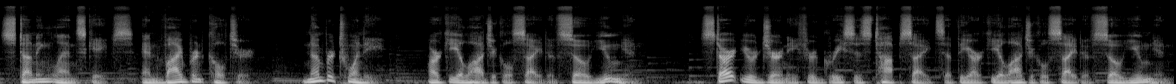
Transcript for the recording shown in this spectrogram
stunning landscapes, and vibrant culture. Number 20. Archaeological Site of Sounion Start your journey through Greece's top sites at the archaeological site of Sounion,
